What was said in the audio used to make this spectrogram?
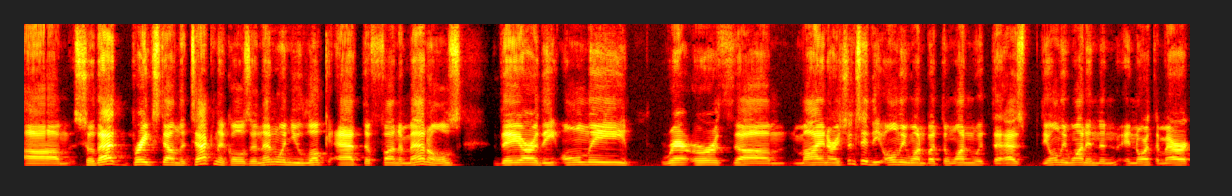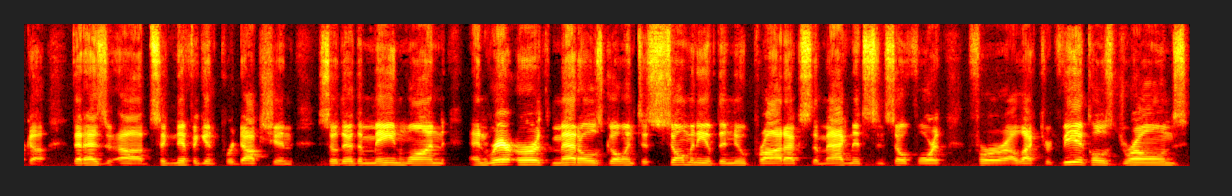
Um, so that breaks down the technicals. And then when you look at the fundamentals, they are the only rare earth um, miner. I shouldn't say the only one, but the one with that has the only one in the in North America that has uh, significant production. So they're the main one. And rare earth metals go into so many of the new products, the magnets and so forth for electric vehicles, drones,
